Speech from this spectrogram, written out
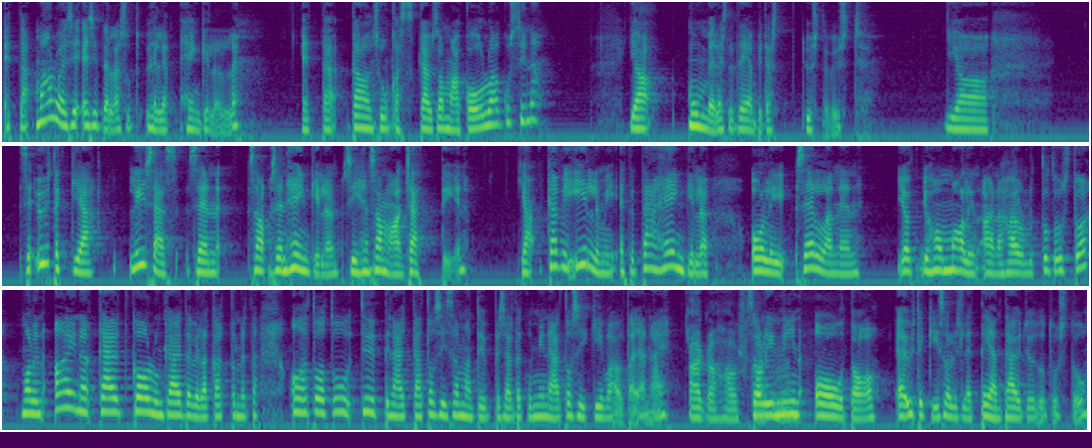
että mä haluaisin esitellä sut yhdelle henkilölle, että tää on sun kanssa, käy samaa koulua kuin sinä, ja mun mielestä teidän pitäisi ystävystyä. Ja se yhtäkkiä lisäsi sen, sen henkilön siihen samaan chattiin. Ja kävi ilmi, että tämä henkilö oli sellainen, jo- johon mä olin aina halunnut tutustua. Mä olin aina käyt, koulun käytävillä katsonut, että oh, tuo tu- tyyppi näyttää tosi samantyyppiseltä kuin minä ja tosi kivalta ja näin. Aika hauskaa. Se oli niin outoa. Ja yhtäkkiä se oli silleen, että teidän täytyy tutustua.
